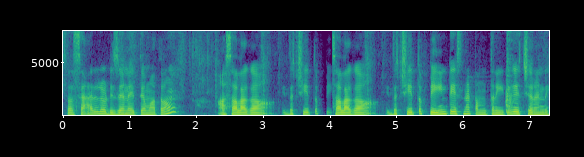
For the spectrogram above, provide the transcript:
సో శారీలో డిజైన్ అయితే మాత్రం అసలాగా ఇది చేత అలాగా ఇది చేత పెయింట్ వేసినట్టు అంత నీట్గా ఇచ్చారండి.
